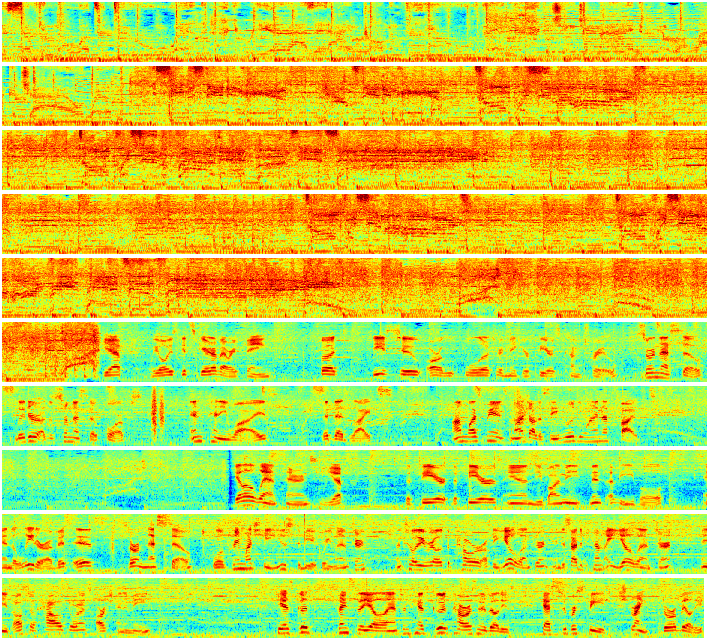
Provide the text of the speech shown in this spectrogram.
yourself you know what to do always get scared of everything, but these two are will literally make your fears come true. Sinestro, leader of the Sinestro Corps, and Pennywise, the Deadlights. I'm Westby and it's my job to see who would win a fight. Yellow Lanterns, yep. The fear, the fears, and the embodiment of evil, and the leader of it is Sinestro. Well, pretty much he used to be a Green Lantern until he realized the power of the Yellow Lantern and decided to become a Yellow Lantern. And he's also Hal Jordan's arch enemy. He has good, thanks to the Yellow Lantern, he has good powers and abilities. He has super speed, strength, durability,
